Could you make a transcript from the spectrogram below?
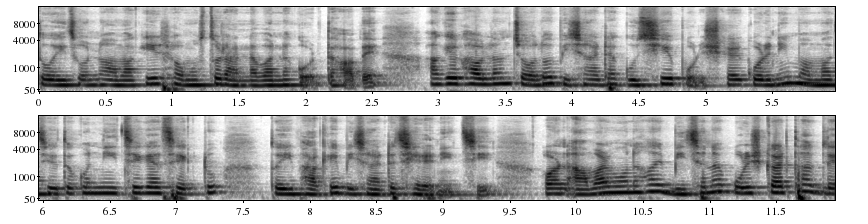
তো এই জন্য আমাকে সমস্ত রান্নাবান্না করতে হবে। আগে ভাবলাম, চলো বিছানাটা গুছিয়ে পরিষ্কার করে নিই। মাম্মা যেহেতু এখন নিচে গেছে একটু, তো এই ভাগে বিছানাটা ছেড়ে নিচ্ছি। কারণ আমার মনে হয় বিছানা পরিষ্কার থাকলে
